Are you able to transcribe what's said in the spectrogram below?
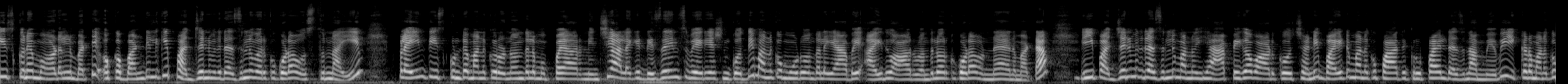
తీసుకునే మోడల్ని బట్టి ఒక బండిల్కి పద్దెనిమిది డజన్ల వరకు కూడా వస్తున్నాయి. ప్లెయిన్ తీసుకుంటే మనకు రెండు వందల ముప్పై ఆరు నుంచి అలాగే డిజైన్స్ వేరియేషన్ కొద్దీ మనకు మూడు వందల యాభై ఐదు ఆరు వందల వరకు కూడా ఉన్నాయి. ఉన్నాయన్నమాట. ఈ పద్దెనిమిది డజన్లు మనం హ్యాపీగా వాడుకోవచ్చు అండి బయట మనకు పాతిక రూపాయలు డజన్ అమ్మేవి. ఇక్కడ మనకు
